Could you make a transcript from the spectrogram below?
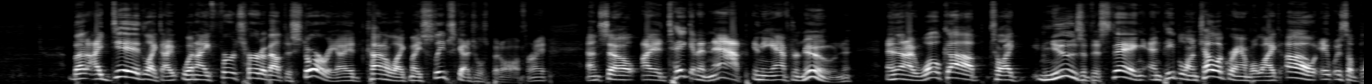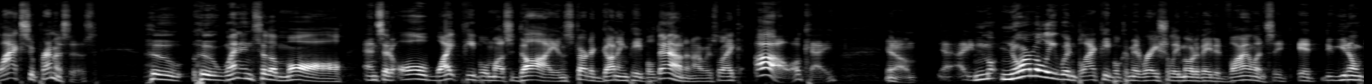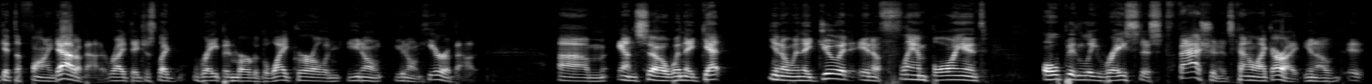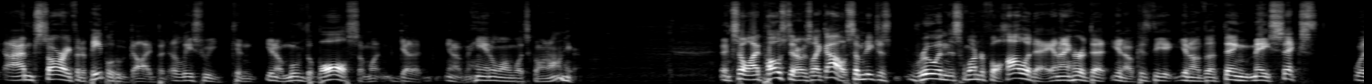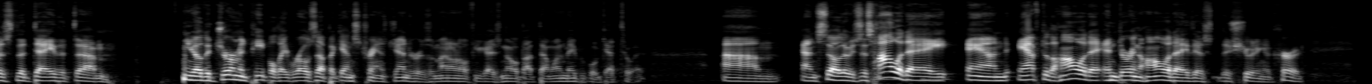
But I did like I when I first heard about the story, I had kind of like my sleep schedule's been off, right? And so I had taken a nap in the afternoon. And then I woke up to like news of this thing, and people on Telegram were like, "Oh, it was a black supremacist who who went into the mall and said all white people must die and started gunning people down." And I was like, "Oh, okay, you know." Normally when black people commit racially motivated violence it, it you don't get to find out about it right? They just like rape and murder the white girl and you don't you don't hear about it. Um, and so when they get you know when they do it in a flamboyant openly racist fashion it's kind of like all right you know it, i'm sorry for the people who died but at least we can you know move the ball somewhat and get a you know handle on what's going on here and so I posted. I was like, "Oh, somebody just ruined this wonderful holiday." And I heard that you know because the you know the thing May sixth was the day that um, you know the German people they rose up against transgenderism. I don't know if you guys know about that one. Maybe we'll get to it. Um, and so there was this holiday, and after the holiday, and during the holiday, this this shooting occurred.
